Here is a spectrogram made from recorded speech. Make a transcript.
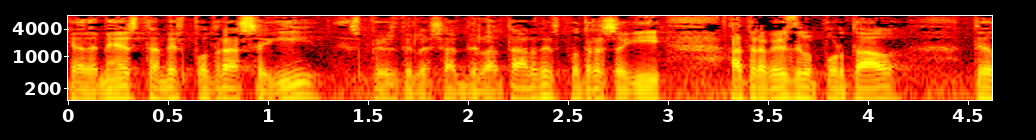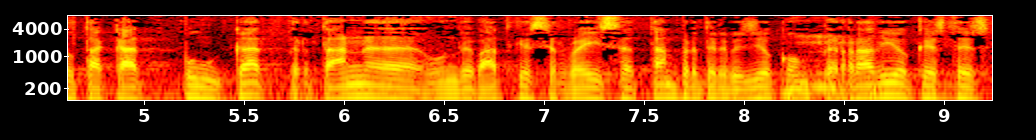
I a més també es podrà seguir, després de les 7 de la tarda, es podrà seguir a través del portal deltacat.cat. Per tant, eh, un debat que serveix tant per televisió com per ràdio. Aquestes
